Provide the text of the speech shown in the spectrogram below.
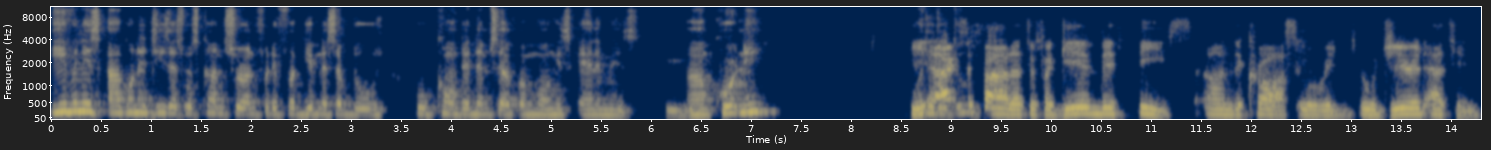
Even his agony, Jesus was concerned for the forgiveness of those who counted themselves among his enemies. Mhm. Um, Courtney, What He did he asked the? Father to forgive the thieves on the cross who, re- who jeered at him,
